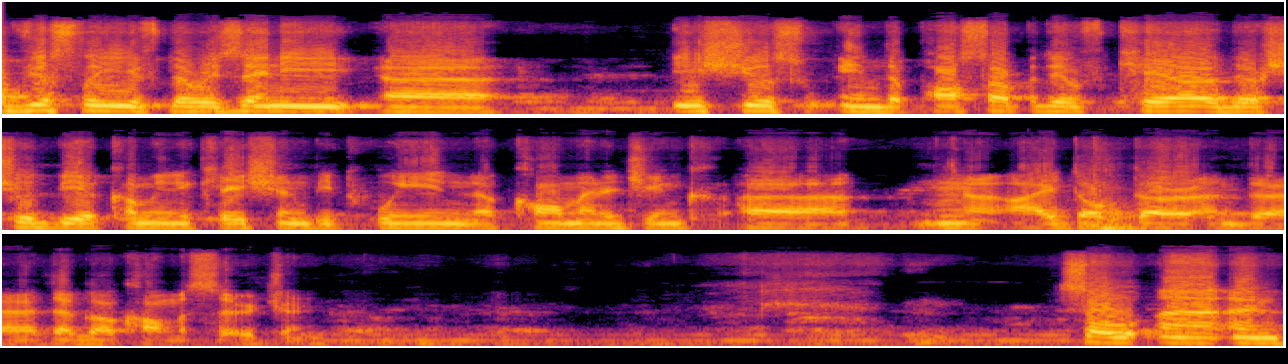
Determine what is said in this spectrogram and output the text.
obviously, if there is any uh, issues in the postoperative care, there should be a communication between a co-managing uh, eye doctor and the, the glaucoma surgeon. So, uh, and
